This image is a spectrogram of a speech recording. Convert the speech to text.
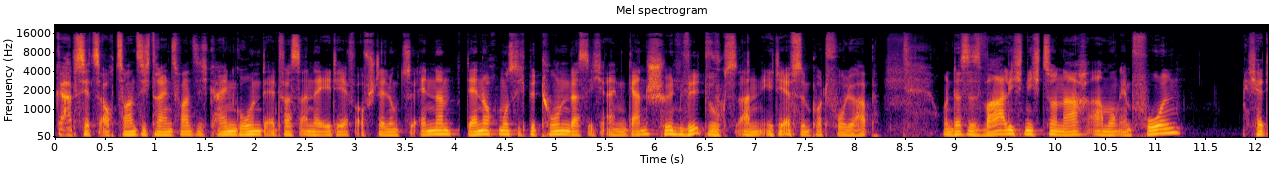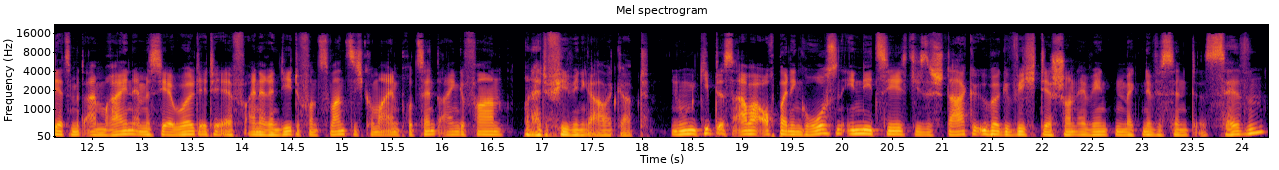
gab es jetzt auch 2023 keinen Grund, etwas an der ETF-Aufstellung zu ändern. Dennoch muss ich betonen, dass ich einen ganz schönen Wildwuchs an ETFs im Portfolio habe. Und das ist wahrlich nicht zur Nachahmung empfohlen. Ich hätte jetzt mit einem reinen MSCI World ETF eine Rendite von 20,1% eingefahren und hätte viel weniger Arbeit gehabt. Nun gibt es aber auch bei den großen Indizes dieses starke Übergewicht der schon erwähnten Magnificent Seven.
